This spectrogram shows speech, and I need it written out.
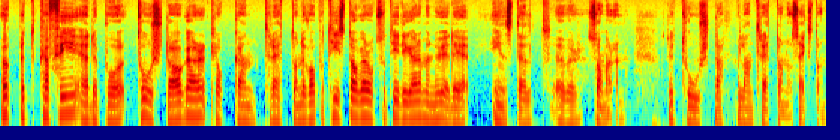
Öppet café är det på torsdagar klockan 13. Det var på tisdagar också tidigare men nu är det inställt över sommaren. Så det är torsdag mellan 13 och 16.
